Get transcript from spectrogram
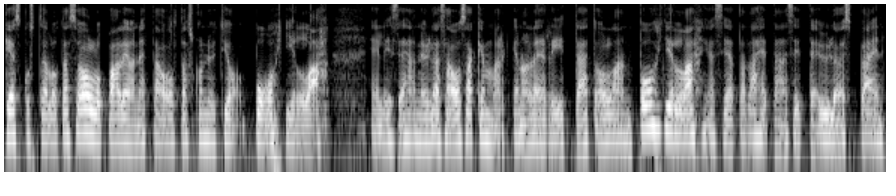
keskustelu tässä ollut paljon, että oltaisiko nyt jo pohjilla. Eli sehän yleensä osakemarkkinoille riittää, että ollaan pohjilla ja sieltä lähdetään sitten ylöspäin.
